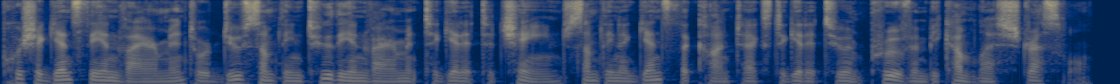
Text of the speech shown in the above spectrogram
push against the environment or do something to the environment to get it to change, something against the context to get it to improve and become less stressful.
